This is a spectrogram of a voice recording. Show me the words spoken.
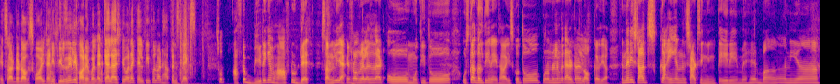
it's not the dog's fault and he feels really horrible and Kailash do want to tell people what happens next so after beating him half to death suddenly Jackie Shroff realize that oh Moti तो उसका गलती नहीं था इसको तो पूनम ढिलम का कैरेक्टर ने लॉक कर दिया। And then he starts crying and then start singing तेरे मेहरबानियाँ.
